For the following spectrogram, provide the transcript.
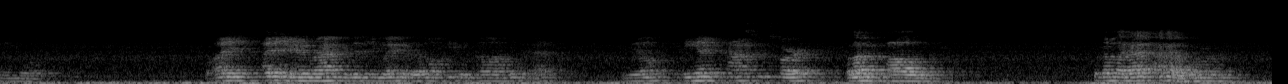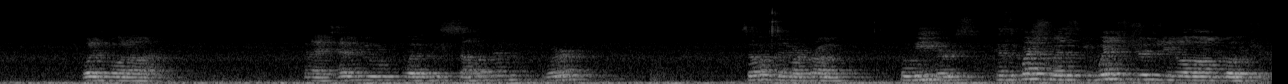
anymore? So I didn't, I didn't interact with it anyway because I don't want people to know I'm looking at it. You know, And he has a pastor's heart, but I've been following. Because I'm like, I, I gotta learn what is going on. Can I tell you what at least some of them were? Some of them are from believers because the question was, you went to church and you no longer go to church.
